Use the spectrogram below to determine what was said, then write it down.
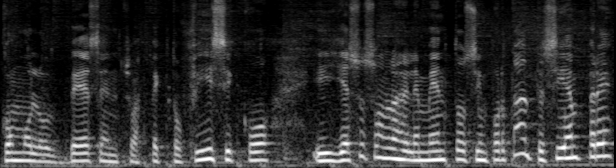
cómo los ves en su aspecto físico y esos son los elementos importantes. Siempre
